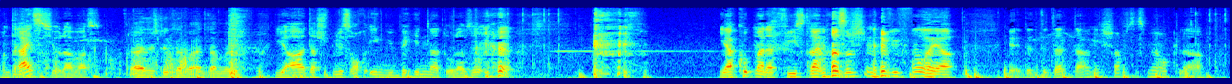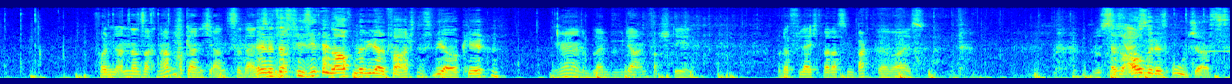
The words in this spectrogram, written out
und 30 oder was? 30 Stück haben wir einsammeln. Ja, das Spiel ist auch irgendwie behindert oder so. ja, guck mal, das Vieh ist dreimal so schnell wie vorher. Ja, da, da, da, nicht schafft es mir auch klar. Von den anderen Sachen habe ich gar nicht Angst. Das uns das Vieh sieht, dann laufen wir wieder und verarschen es wieder, okay? Ja, dann bleiben wir wieder einfach stehen. Oder vielleicht war das ein Bug, wer weiß. Lustig Das Auge des Ujas.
